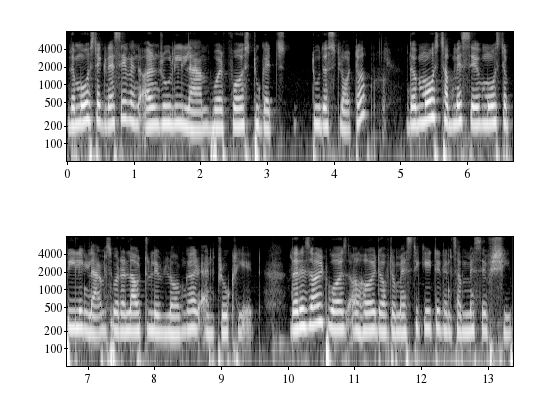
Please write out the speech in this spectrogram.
The most aggressive and unruly lamb were first to get to the slaughter. The most submissive, most appealing lambs were allowed to live longer and procreate. The result was a herd of domesticated and submissive sheep.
